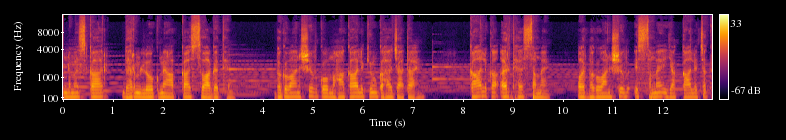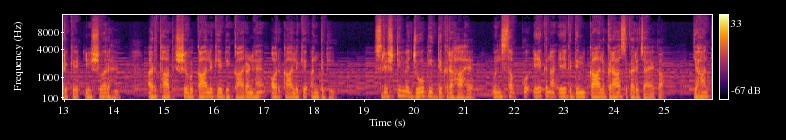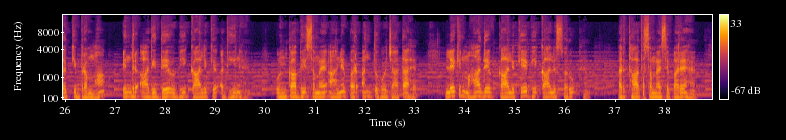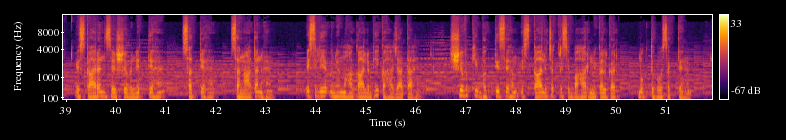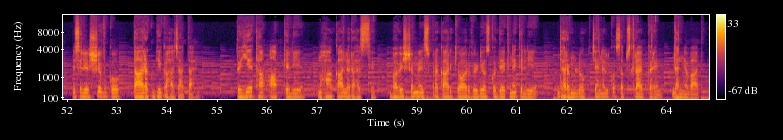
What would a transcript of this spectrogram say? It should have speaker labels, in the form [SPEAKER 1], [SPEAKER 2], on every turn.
[SPEAKER 1] नमस्कार, धर्मलोक में आपका स्वागत है। भगवान शिव को महाकाल क्यों कहा जाता है? काल का अर्थ है समय, और भगवान शिव इस समय या काल चक्र के ईश्वर हैं, अर्थात शिव काल के भी कारण हैं और काल के अंत भी। सृष्टि में जो भी दिख रहा है, उन सबको एक ना एक दिन काल ग्रास कर जाएगा। यहाँ तक कि ब्रह्मा, इंद्र आदि देव भी काल के अधीन हैं। उनका भी समय आने पर अंत हो जाता है, लेकिन महादेव काल के भी काल स्वरूप हैं, अर्थात समय से परे हैं। इस कारण से शिव नित्य हैं, सत्य हैं, सनातन हैं। इसलिए उन्हें महाकाल भी कहा जाता है। शिव की भक्ति से हम इस काल चक्र से बाहर निकलकर मुक्त हो सकते हैं। इसलिए शिव को तारक भी कहा जाता है। तो ये था आपके लिए महाकाल रहस्य। भविष्य में इस प्रकार के और वीडियोस को देखने के लिए धर्मलोक चैनल को सब्सक्राइब करें। धन्यवाद।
